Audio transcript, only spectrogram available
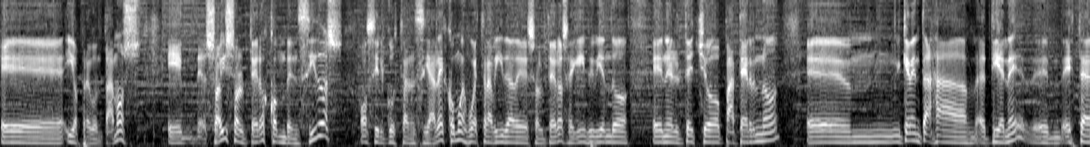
Eh, y os preguntamos, eh, ¿sois solteros convencidos o circunstanciales? ¿Cómo es vuestra vida de soltero? ¿Seguís viviendo en el techo paterno? Eh, ¿Qué ventaja tiene eh, esta,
